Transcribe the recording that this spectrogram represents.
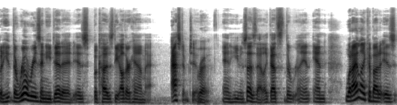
but he, the real reason he did it is because the other him asked him to. Right. And he even says that. Like that's the and, and what I like about it is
